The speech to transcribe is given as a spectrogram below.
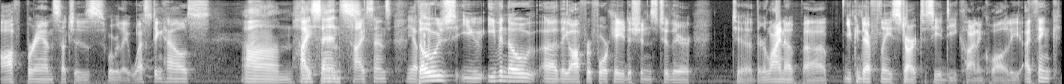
off brands such as what were they, Westinghouse, Um, Hisense. Hisense, Yep. those you even though uh, they offer 4K additions to their to their lineup, uh, you can definitely start to see a decline in quality. I think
